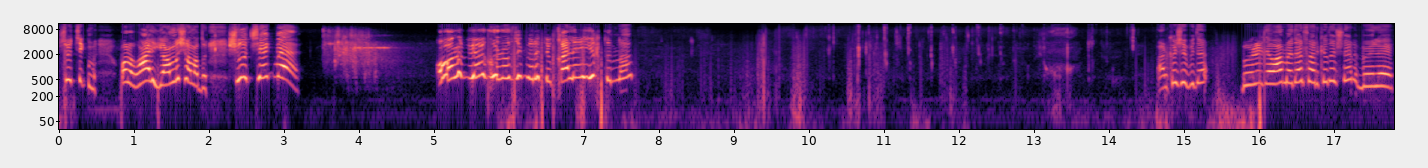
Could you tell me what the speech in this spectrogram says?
Şut çekme. Oğlum hayır yanlış anladın. Şut çekme. Oğlum ya kırmızı yönetim. Kaleyi yıktın lan. Arkadaşlar bir de böyle devam ederse arkadaşlar böyle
